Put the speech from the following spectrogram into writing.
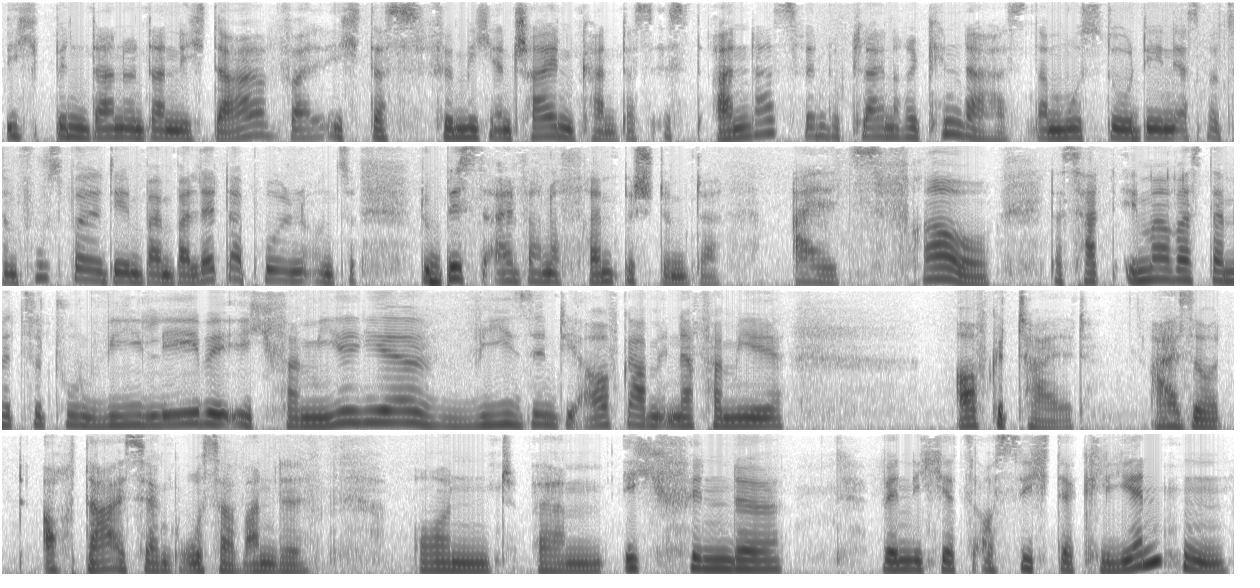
ich bin dann und dann nicht da, weil ich das für mich entscheiden kann. Das ist anders, wenn du kleinere Kinder hast. Dann musst du den erstmal zum Fußball, den beim Ballett abholen und so. Du bist einfach noch fremdbestimmter als Frau. Das hat immer was damit zu tun, wie lebe ich Familie, wie sind die Aufgaben in der Familie aufgeteilt. Also auch da ist ja ein großer Wandel. Und ähm, ich finde, wenn ich jetzt aus Sicht der Klienten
